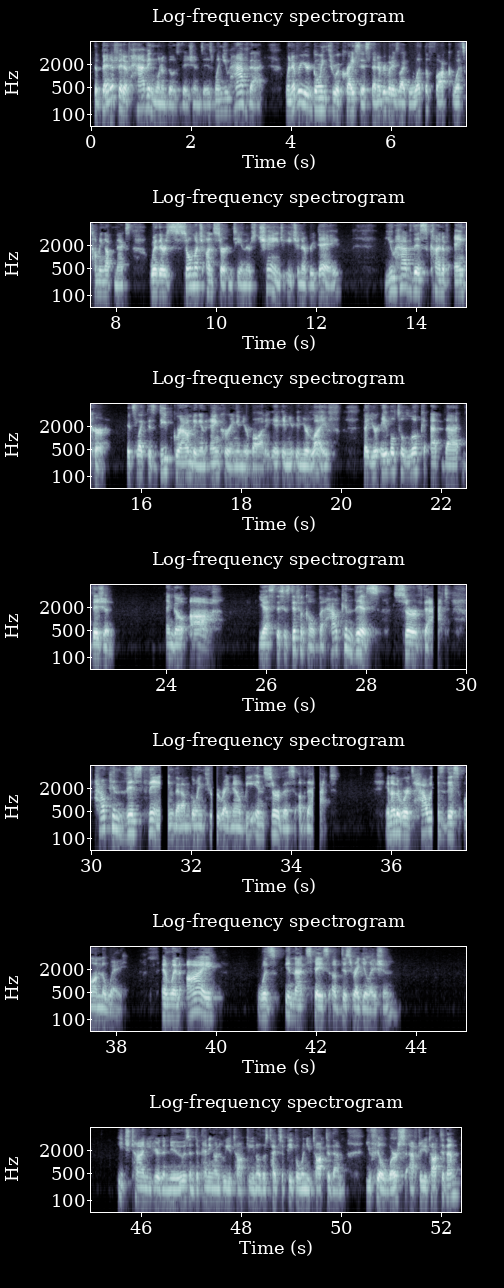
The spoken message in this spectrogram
The benefit of having one of those visions is when you have that, whenever you're going through a crisis that everybody's like, what the fuck, what's coming up next, where there's so much uncertainty and there's change each and every day, you have this kind of anchor. It's like this deep grounding and anchoring in your body in, in, in your life that you're able to look at that vision and go ah yes this is difficult but how can this serve that how can this thing that i'm going through right now be in service of that? In other words how is this on the way? And when i was in that space of dysregulation each time you hear the news and depending on who you talk to you know those types of people when you talk to them you feel worse after you talk to them?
